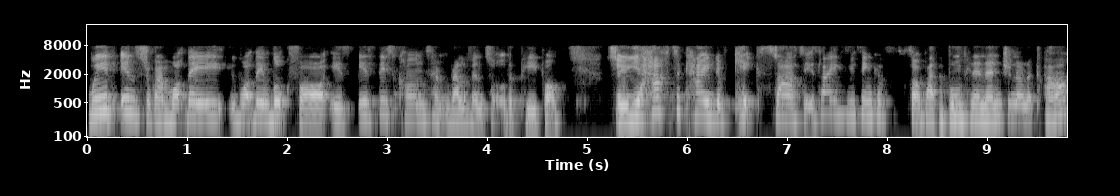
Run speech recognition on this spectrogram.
with Instagram, what they what they look for is is this content relevant to other people? So you have to kind of kick start it. It's like if you think of sort of like bumping an engine on a car.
